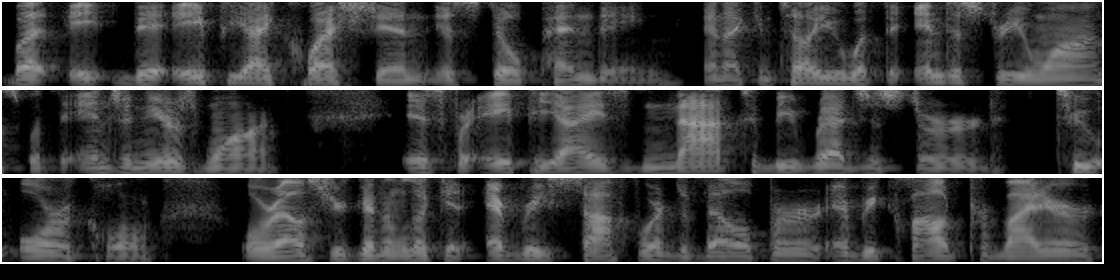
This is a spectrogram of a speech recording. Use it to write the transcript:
But a, the API question is still pending. And I can tell you what the industry wants, what the engineers want is for APIs not to be registered to Oracle, or else you're going to look at every software developer, every cloud provider,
